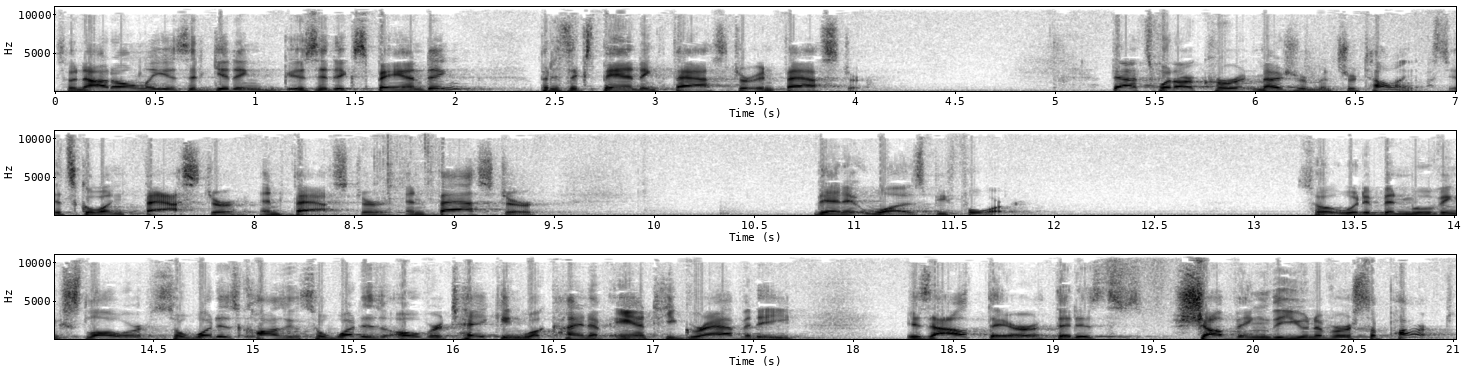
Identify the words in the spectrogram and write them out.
So not only is it getting is it expanding, but it's expanding faster and faster. That's what our current measurements are telling us. It's going faster and faster and faster than it was before. So it would have been moving slower. So what is causing? So what is overtaking? What kind of anti-gravity is out there that is shoving the universe apart?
